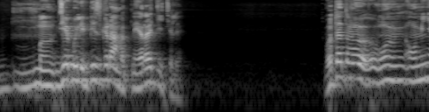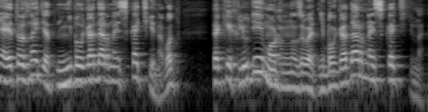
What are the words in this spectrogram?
где были безграмотные родители. Вот этого у меня, это, знаете, это неблагодарная скотина. Вот таких людей можно называть неблагодарная скотина.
